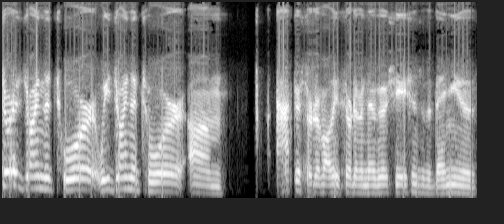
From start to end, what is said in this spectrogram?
sort of joined the tour. We joined the tour um, after sort of all these sort of negotiations with the venues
